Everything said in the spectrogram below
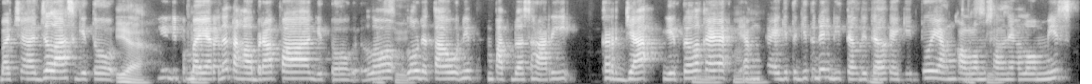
baca jelas gitu. Iya. Ini di pembayarannya yeah. tanggal berapa gitu. Lo lo udah tahu nih 14 hari kerja gitu hmm, kayak hmm. yang kayak gitu-gitu deh detail-detail yeah. kayak gitu yang kalau misalnya lo miss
